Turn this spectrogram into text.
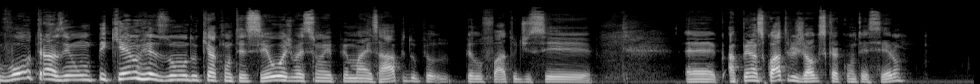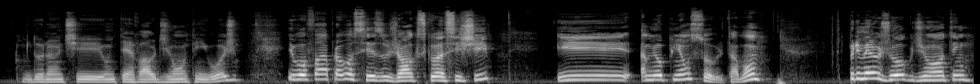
vou trazer um pequeno resumo do que aconteceu. Hoje vai ser um EP mais rápido, pelo, pelo fato de ser é, apenas quatro jogos que aconteceram durante o intervalo de ontem e hoje. E vou falar para vocês os jogos que eu assisti e a minha opinião sobre, tá bom? Primeiro jogo de ontem,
